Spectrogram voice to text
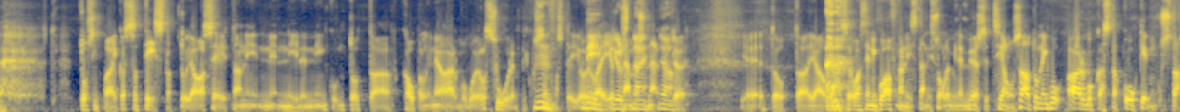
äh, tosipaikassa testattuja aseita, niin ne- niiden niin kuin, tota, kaupallinen arvo voi olla suurempi kuin mm. semmoisten, joilla Niin, ei ole tämmöistä näin, joo. Ja, tota, ja on se, on se niin kuin Afganistanissa oleminen myös, että siellä on saatu niin kuin arvokasta kokemusta.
